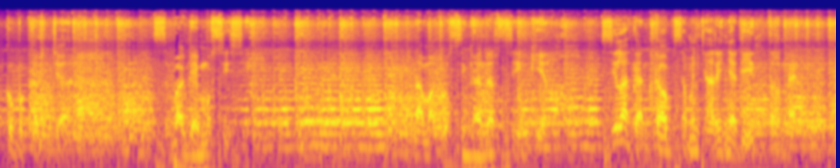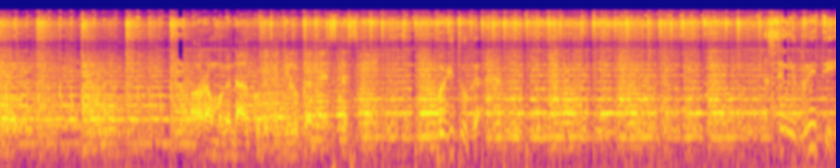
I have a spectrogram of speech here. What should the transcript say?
Aku bekerja sebagai musisi. Namaku Sikandar Singkil. Silakan kau bisa mencarinya di internet. Orang mengenalku dengan julukan SSG. Begitukah? Selebriti.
